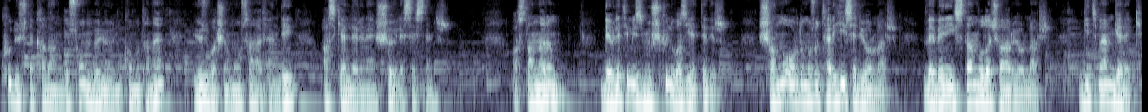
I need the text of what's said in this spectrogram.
Kudüs'te kalan bu son bölüğün komutanı Yüzbaşı Musa Efendi askerlerine şöyle seslenir. Aslanlarım, devletimiz müşkül vaziyettedir. Şanlı ordumuzu terhis ediyorlar ve beni İstanbul'a çağırıyorlar. Gitmem gerek.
